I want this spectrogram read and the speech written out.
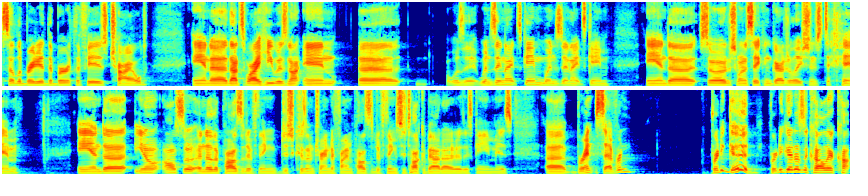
celebrated the birth of his child, and that's why he was not in. What was it Wednesday night's game? Wednesday night's game, and so I just want to say congratulations to him. And, uh, you know, also another positive thing, just because I'm trying to find positive things to talk about out of this game, is uh, Brent Severyn. Pretty good. Pretty good as a color co-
